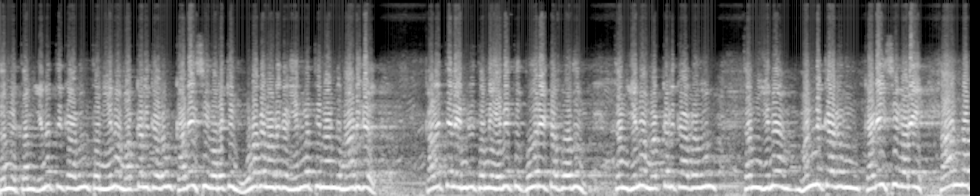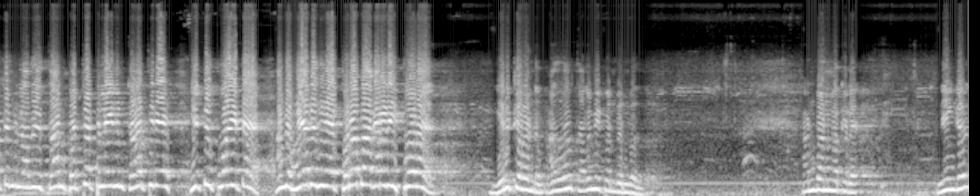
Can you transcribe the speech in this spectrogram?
தன்னை தன் இனத்துக்காகவும் தன் இன மக்களுக்காகவும் கடைசி வரைக்கும் உலக நாடுகள் இருபத்தி நான்கு நாடுகள் களத்தில் என்று தன்னை எதிர்த்து போரிட்ட போதும் தன் இன மக்களுக்காகவும் தன் இன மண்ணுக்காகவும் கடைசி வரை தான் மட்டுமில்லாது தான் பெற்ற பிள்ளைகளும் களத்திலே இட்டு போரிட்ட அந்த மேதகுவே பிரபாகரனை போல இருக்க வேண்டும். அதுதான் தலைமை பண்பு என்பது. அன்பான மக்களே நீங்கள்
